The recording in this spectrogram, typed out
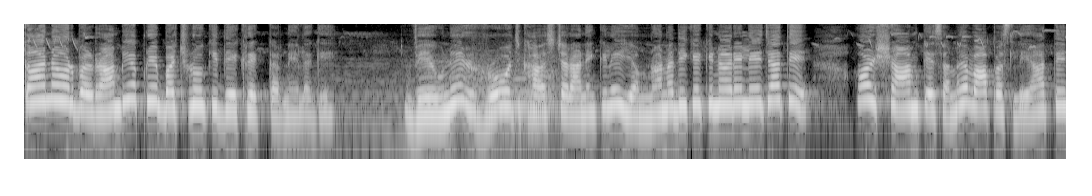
काना और बलराम भी अपने बछड़ों की देखरेख करने लगे। वे उन्हें रोज घास चराने के लिए यमुना नदी के किनारे ले जाते और शाम के समय वापस ले आते।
